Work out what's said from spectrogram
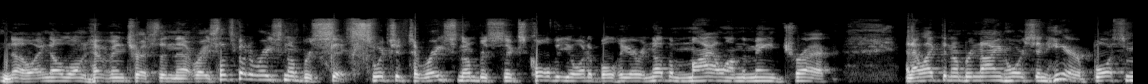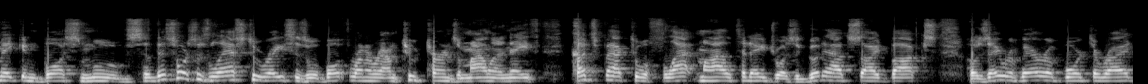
No, I no longer have interest in that race. Let's go to race number six. Switch it to race number six. Call the audible here. Another mile on the main track. And I like the number nine horse in here, Boss Making Boss Moves. So this horse's last two races will both run around two turns, a mile and an eighth. Cuts back to a flat mile today, draws a good outside box. Jose Rivera aboard to ride.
